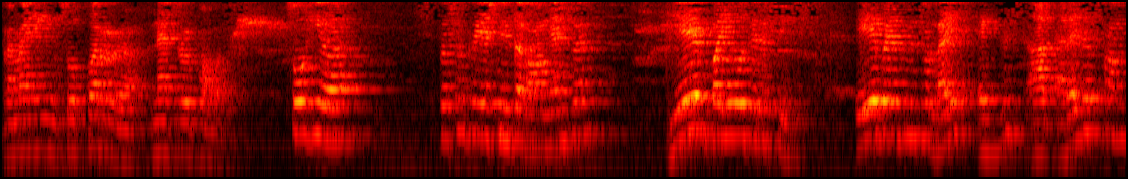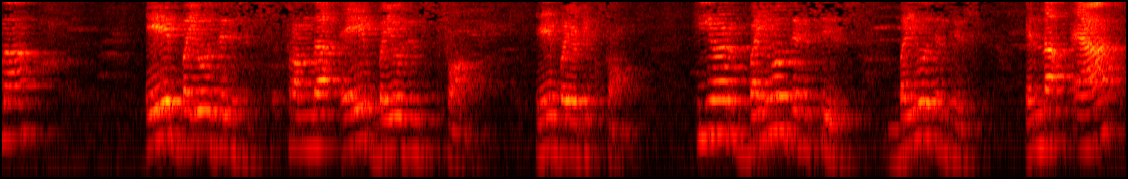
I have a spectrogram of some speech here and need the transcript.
remaining supernatural uh, powers. So here, special creation is the wrong answer. Abiogenesis. Abiogenesis for life exists or arises from the abiogenesis, from the abiogenesis form, abiotic form. Here biogenesis, biogenesis in the air,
